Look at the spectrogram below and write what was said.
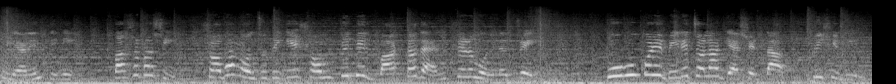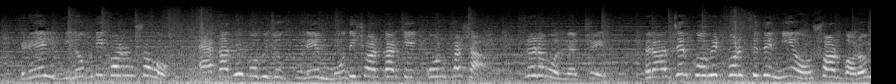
তুলে আনেন তিনি। পাশাপাশি সভা মঞ্চ থেকে সম্প্রীতির বার্তা দেন তৃণমূল নেত্রী। হু হু করে বেড়ে চলা গ্যাসের দাম কৃষি বিল রেল বিলগ্নীকরণ সহ একাধিক অভিযোগ তুলে মোদী সরকারকে কোণঠাসা তৃণমূল নেত্রী রাজ্যের কোভিড পরিস্থিতি নিয়েও সরগরম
